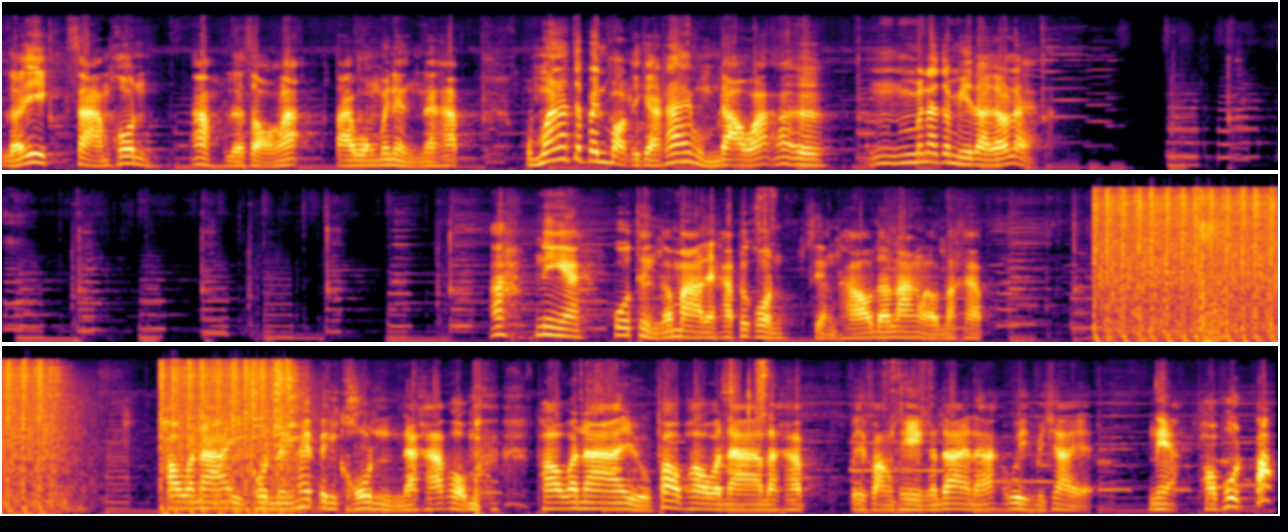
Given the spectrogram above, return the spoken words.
เหลืออีก 3 คนอ้าวเหลือ 2 ละ ตายวงไปหนึ่งนะครับ ผมว่าน่าจะเป็นบอทอีกอะถ้าให้ผมเดาอะเออเออไม่น่าจะมีอะไรแล้วแหละอะนี่ไงพูดถึงก็มาเลยครับทุกคนเสียงเท้าด้านล่างเรานะครับภาวนาอีกคนนึงให้เป็นคนนะครับผมภาวนาอยู่เฝ้าภาวนานะครับ ไปฟังเพลงกันได้นะ อุ้ยไม่ใช่เนี่ย พอพูดปั๊บ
